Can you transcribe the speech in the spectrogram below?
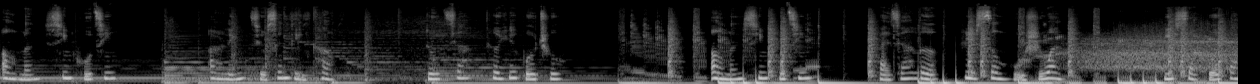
澳门新葡京二零九三点 com 独家特约播出。澳门新葡京百家乐日送五十万，以小博大，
